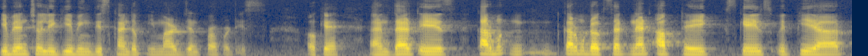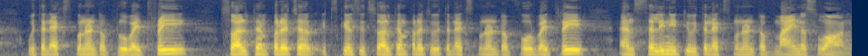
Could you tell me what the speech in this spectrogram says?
eventually giving this kind of emergent properties. Okay, and that is carbon, carbon dioxide net uptake scales with PR with an exponent of 2 by 3. Soil temperature, it scales with soil temperature with an exponent of 4 by 3, and salinity with an exponent of minus 1.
